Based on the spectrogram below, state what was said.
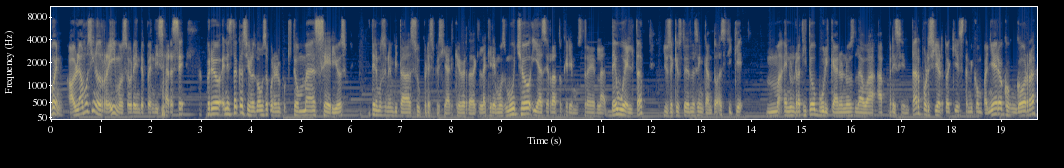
Bueno, hablamos y nos reímos sobre independizarse, pero en esta ocasión nos vamos a poner un poquito más serios. Tenemos una invitada súper especial que de verdad la queremos mucho y hace rato queríamos traerla de vuelta. Yo sé que a ustedes les encantó, así que en un ratito Vulcano nos la va a presentar. Por cierto, aquí está mi compañero con gorra.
